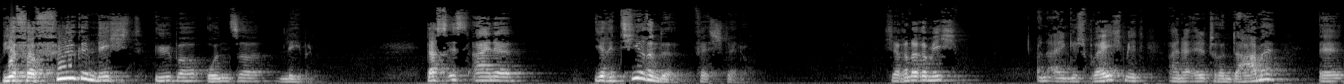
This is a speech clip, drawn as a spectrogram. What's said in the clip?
Wir verfügen nicht über unser Leben. Das ist eine irritierende Feststellung. Ich erinnere mich an ein Gespräch mit einer älteren Dame, äh,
